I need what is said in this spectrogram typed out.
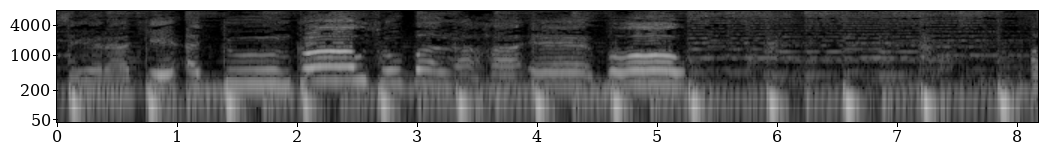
siraadkii adduunkow subanaha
